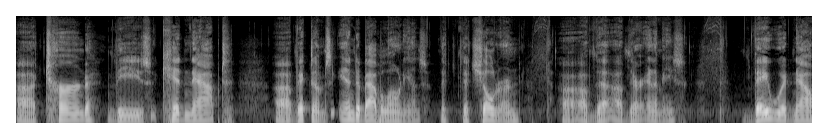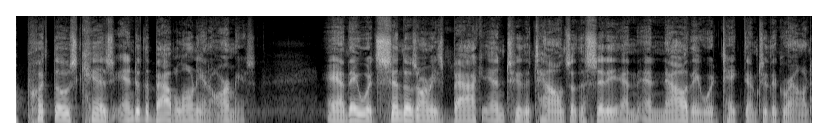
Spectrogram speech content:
uh, turned these kidnapped uh, victims into Babylonians, the, the children uh, of the of their enemies, they would now put those kids into the Babylonian armies. And they would send those armies back into the towns of the city, and, and now they would take them to the ground.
